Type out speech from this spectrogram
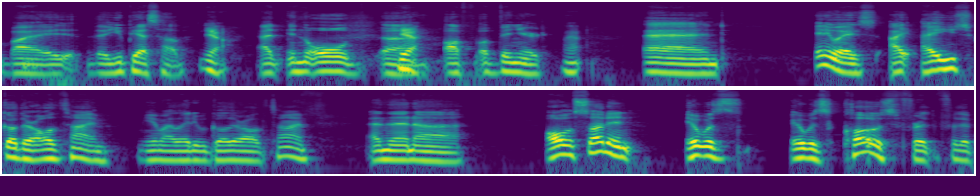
by the UPS hub. yeah, At, in the old uh, Yeah. off of Vineyard. yeah. And anyways, I, I used to go there all the time. Me and my lady would go there all the time. And then uh all of a sudden it was it was closed for for the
